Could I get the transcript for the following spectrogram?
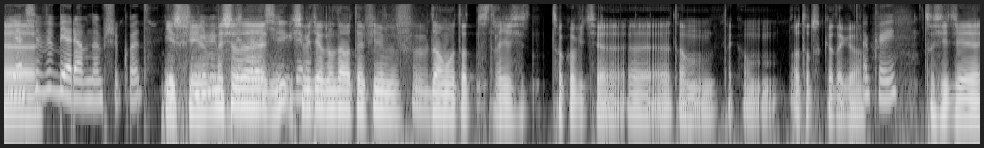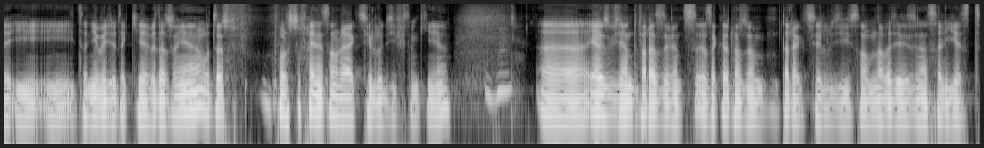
ja e, się wybieram na przykład. Niż film. Myślę, że jak się będzie oglądało ten film w, w domu, to straci się całkowicie e, tą taką otoczkę tego, okay. co się dzieje i, i to nie będzie takie wydarzenie, bo też po prostu fajne są reakcje ludzi w tym kinie. Mhm. E, ja już widziałem dwa razy, więc za każdym razem te reakcje ludzi są, nawet jeżeli na sali jest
